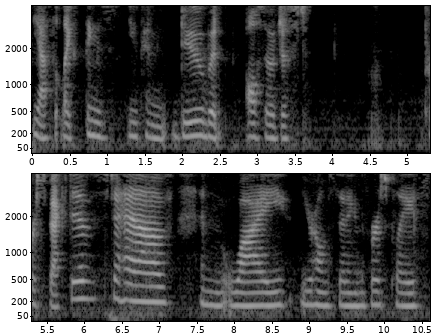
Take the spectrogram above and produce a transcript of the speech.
yeah, so like things you can do, but also just perspectives to have and why you're homesteading in the first place.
